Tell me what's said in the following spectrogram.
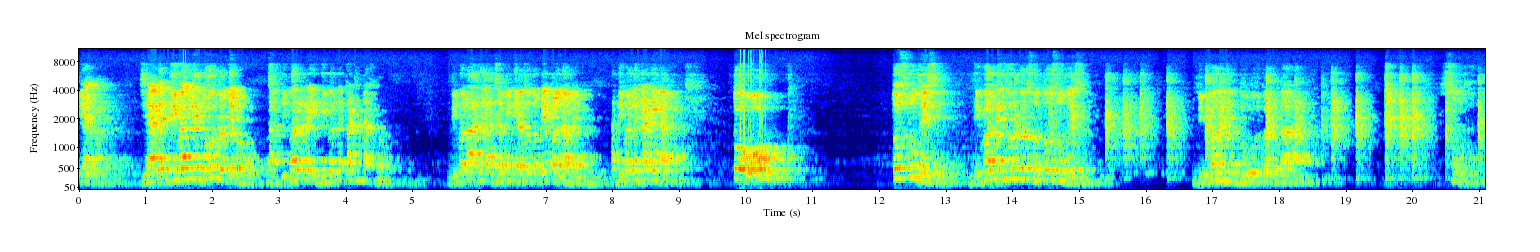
ત્યારબાદ, જ્યારે દીવાલને દૂર કરી દેવો આ દીવાલ રહી, દીવાલને કાઢી નાખવાનો. દીવાલ આ જમીન અથવા તો ટેબલ ના ભાઈ આ દીવાલને કાઢી નાખો તો તો શું થશે દીવાલને દૂર કરશો તો શું થશે દીવાલને દૂર કરતા શું થાય?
